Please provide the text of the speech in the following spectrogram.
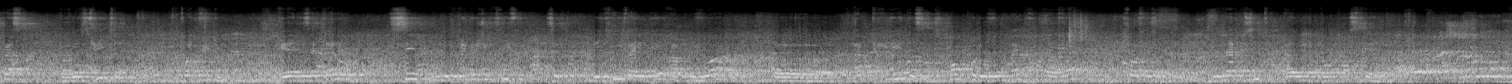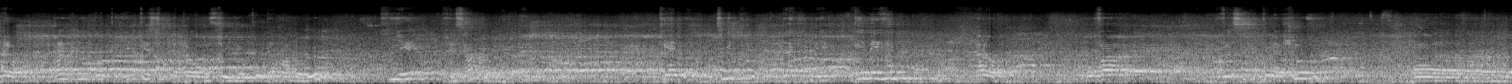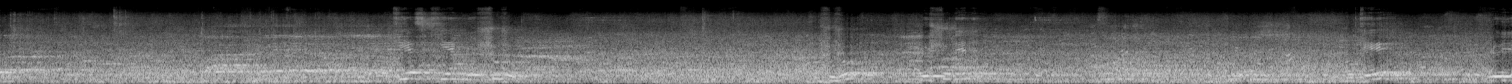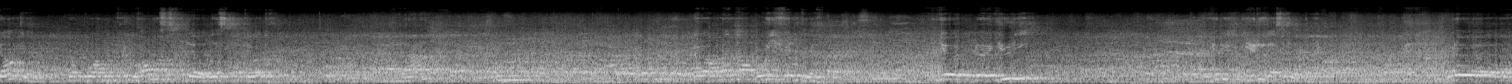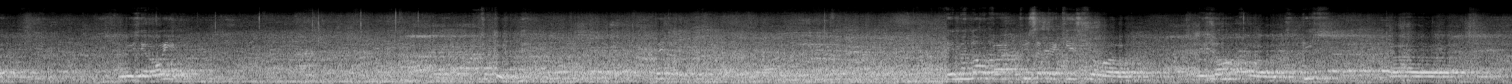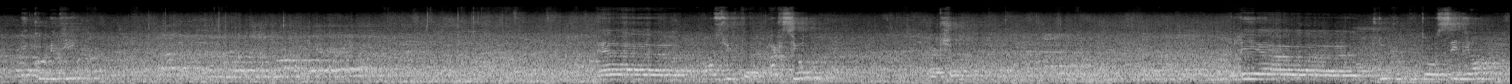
se par la suite, point de vue du réalisateur, c'est objectif mais qui va aider à pouvoir. Euh, enseignants.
